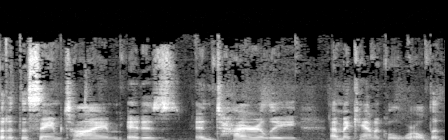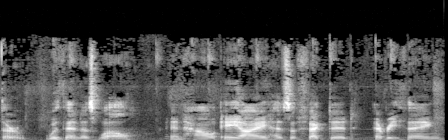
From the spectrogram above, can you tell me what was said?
but at the same time it is entirely a mechanical world that they're within as well and how AI has affected everything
